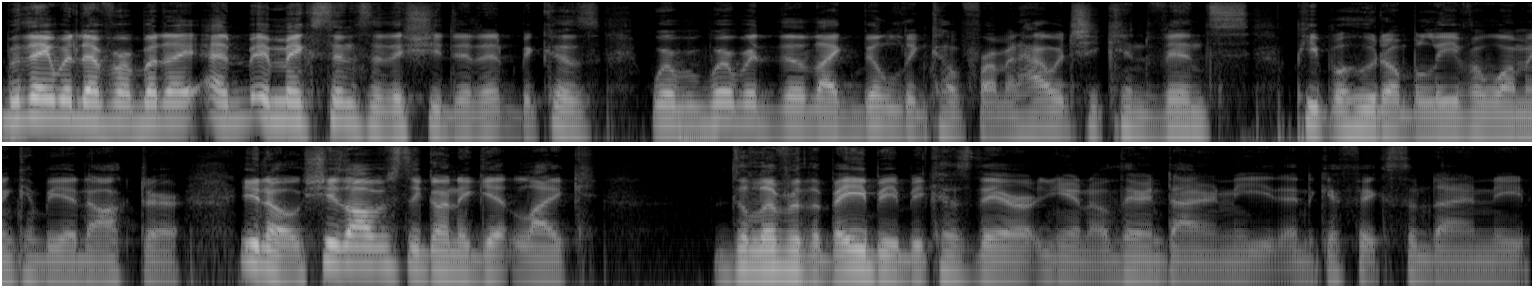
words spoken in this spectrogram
But they would never. But I, it makes sense that she didn't because where where would the like building come from, and how would she convince people who don't believe a woman can be a doctor? You know, she's obviously going to get like deliver the baby because they're you know they're in dire need and can fix some dire need.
